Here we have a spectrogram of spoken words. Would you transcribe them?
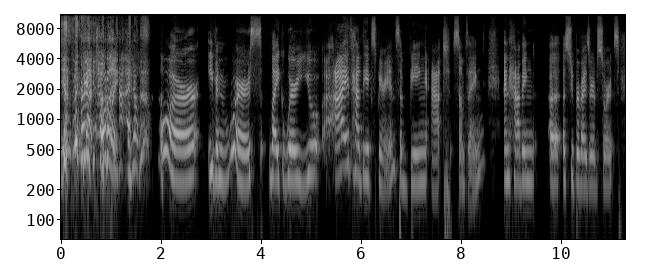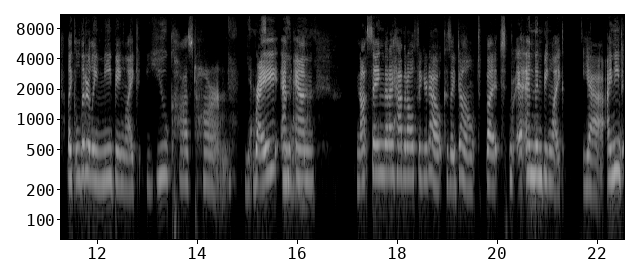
Yeah, yeah oh totally. I don't or even worse like where you I've had the experience of being at something and having a, a, supervisor of sorts like literally me being like you caused harm yes. right? And yeah, and not saying that i have it all figured out because i don't but and then being like yeah i need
